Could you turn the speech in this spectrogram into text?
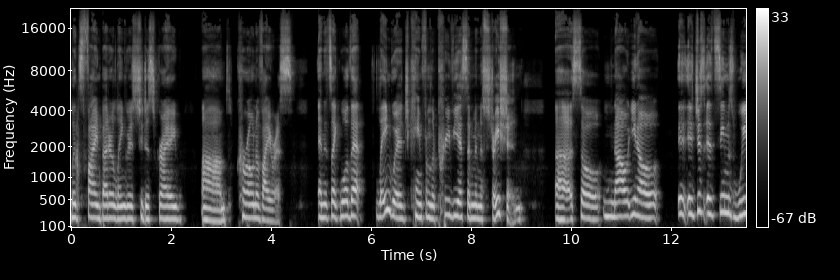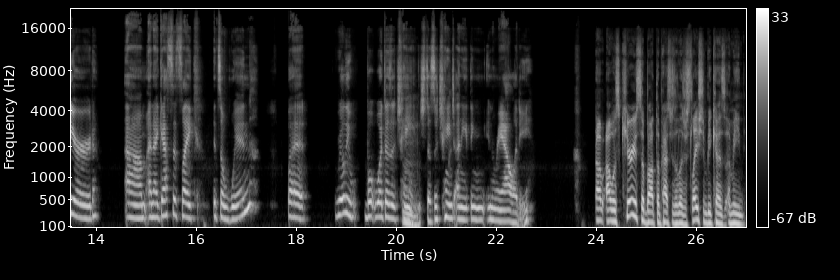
let's find better language to describe um, coronavirus and it's like well that language came from the previous administration uh, so now you know it, it just it seems weird um, and i guess it's like it's a win but really what, what does it hmm. change mm. does it change anything in reality I, I was curious about the passage of legislation because I mean,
